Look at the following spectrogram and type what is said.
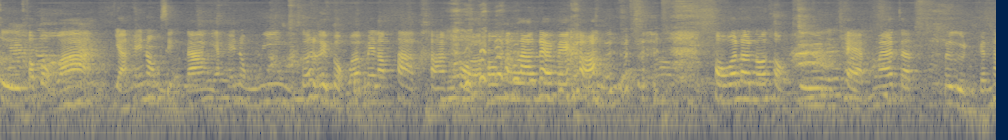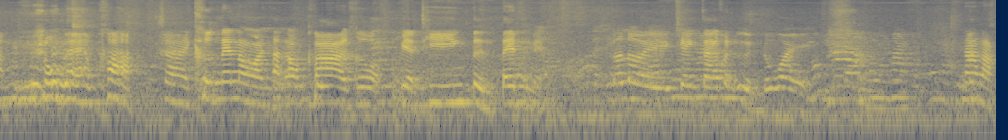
คือเขาบอกว่าอยากให้น้องเสียงดังอยากให้น้องวิ่ง ก็เลยบอกว่าไม่รับฝากค้างขอห้องข้างล่างได้ไหมคะเพราะว่าเรานอนสองคืนแขกน่าจะตื่นกันทั้งโรงแรมค่ะ ใช่คึกแน่นอนน้องบ้าคือแบบเปลี่ยนที่ยิ่งตื่นเต้นเนี่ย ก็เลยเกรงใจคนอื่นด้วย น่ารัก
